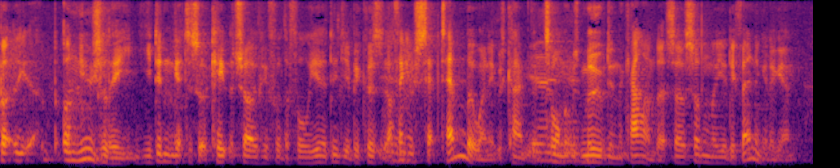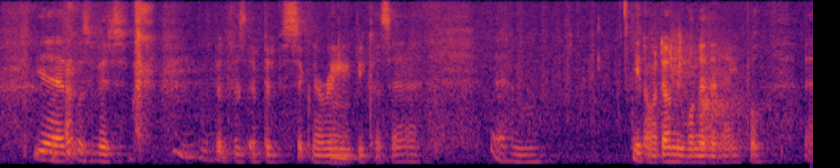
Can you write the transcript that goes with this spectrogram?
But uh, unusually, you didn't get to sort of keep the trophy for the full year, did you? Because I think it was September when it was came, the tournament yeah. was moved in the calendar, so suddenly you're defending it again. yeah, that was a bit, a bit of a, a bit of a sickener really Mm. because, uh, um, you know, I'd only won it in April. Uh,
